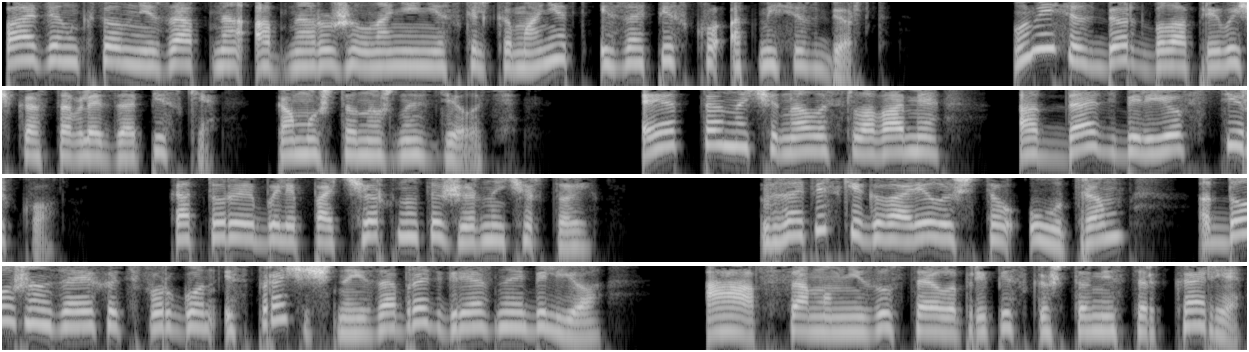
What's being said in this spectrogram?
Пазингтон внезапно обнаружил на ней несколько монет и записку от миссис Бёрд. У миссис Бёрд была привычка оставлять записки, кому что нужно сделать. Это начиналось словами «отдать белье в стирку», которые были подчеркнуты жирной чертой. В записке говорилось, что утром должен заехать фургон из прачечной и забрать грязное белье, а в самом низу стояла приписка, что мистер Карри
